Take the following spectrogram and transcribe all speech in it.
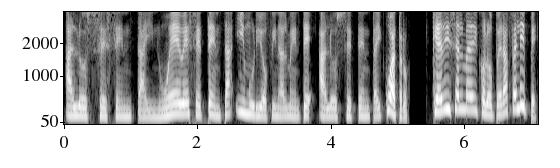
a los 69, 70 y murió finalmente a los 74. ¿Qué dice el médico Lopera Felipe?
